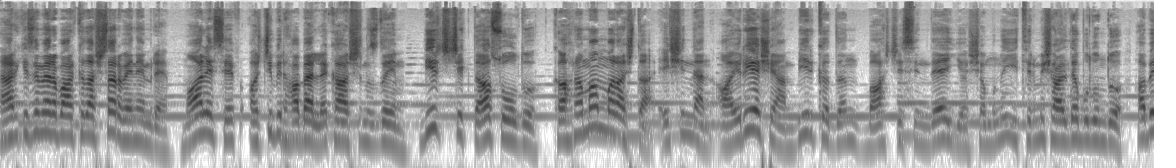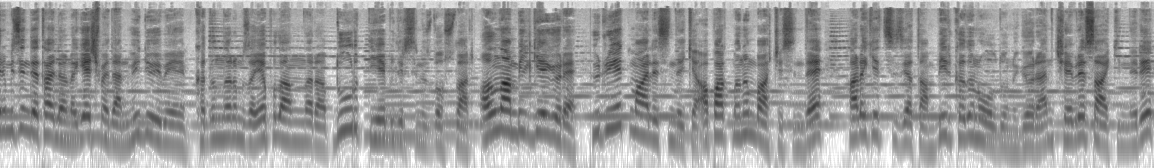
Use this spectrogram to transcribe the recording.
Herkese merhaba arkadaşlar ben Emre. Maalesef acı bir haberle karşınızdayım. Bir çiçek daha soldu. Kahramanmaraş'ta eşinden ayrı yaşayan bir kadın bahçesinde yaşamını yitirmiş halde bulundu. Haberimizin detaylarına geçmeden videoyu beğenip kadınlarımıza yapılanlara dur diyebilirsiniz dostlar. Alınan bilgiye göre Hürriyet Mahallesi'ndeki apartmanın bahçesinde hareketsiz yatan bir kadın olduğunu gören çevre sakinleri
